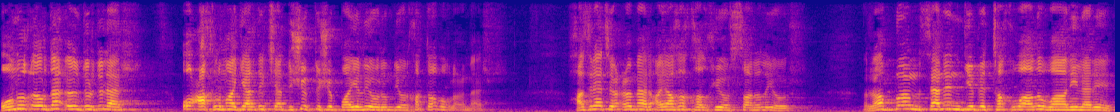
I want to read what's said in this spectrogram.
Onu orada öldürdüler. O aklıma geldikçe düşüp düşüp bayılıyorum diyor Hattaboğlu Ömer. Hazreti Ömer ayağa kalkıyor sarılıyor. Rabbim senin gibi takvalı valileri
